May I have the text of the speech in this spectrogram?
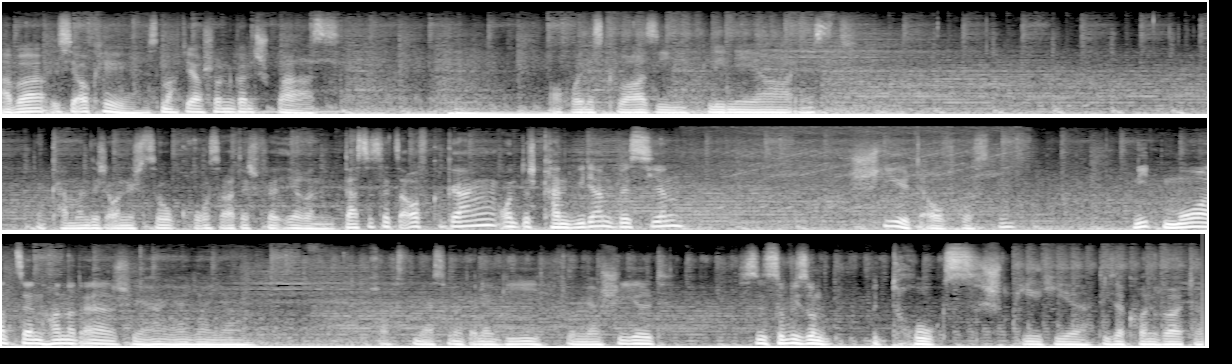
Aber ist ja okay. Es macht ja auch schon ganz Spaß. Auch wenn es quasi linear ist. Dann kann man sich auch nicht so großartig verirren. Das ist jetzt aufgegangen und ich kann wieder ein bisschen Shield aufrüsten. Need more than 100 Energy. Ja, ja, ja, ja. Mehr als 100 Energie für mehr Shield. Das ist sowieso ein Betrugsspiel hier, dieser Converter.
